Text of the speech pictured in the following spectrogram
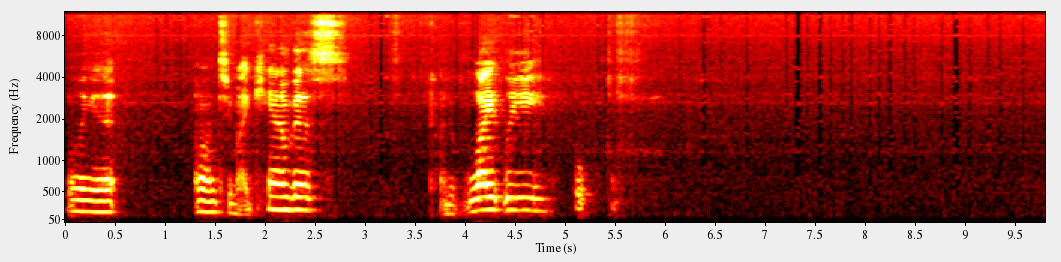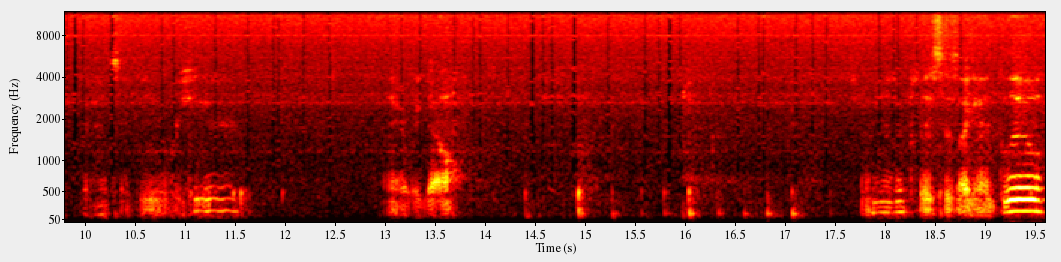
pulling it onto my canvas, kind of lightly. Oh. Add some glue over here. There we go. Some other glue.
